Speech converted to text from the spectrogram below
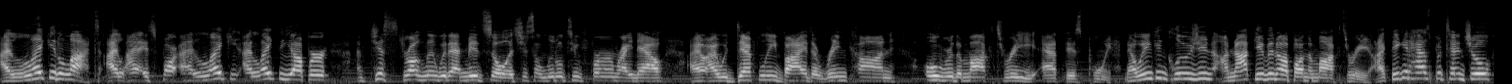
I like it a lot. I, I, as far I like it, I like the upper. I'm just struggling with that midsole. It's just a little too firm right now. I, I would definitely buy the Rincon over the Mach 3 at this point. Now, in conclusion, I'm not giving up on the Mach 3. I think it has potential.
